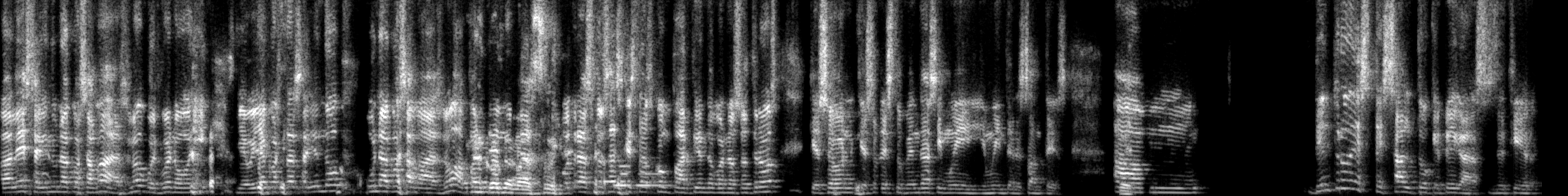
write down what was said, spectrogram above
¿vale? Sabiendo una cosa más, ¿no? Pues bueno, hoy me voy a acostar sabiendo una cosa más, ¿no? Aparte de otras, cosas que estás compartiendo con nosotros que son, que son estupendas y muy, muy interesantes. dentro de este salto que pegas, es decir,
